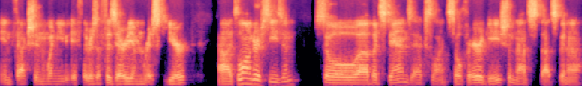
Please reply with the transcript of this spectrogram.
infection when you if there's a fusarium risk year. Uh, it's a longer season, so, uh, but stands excellent. So for irrigation, that's that's been a,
